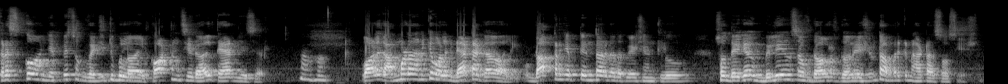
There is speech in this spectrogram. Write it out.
క్రెస్కో అని చెప్పేసి ఒక vegetable oil cotton seed oil తయారు చేశారు. వాళ్ళకి అమ్మడానికి వాళ్ళకి డేటా కావాలి. డాక్టర్ చెప్తే తింటారు కదా పేషెంట్లు. So they gave billions of dollars donation to American Heart Association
